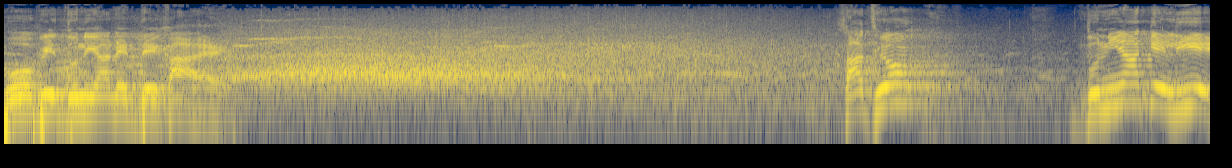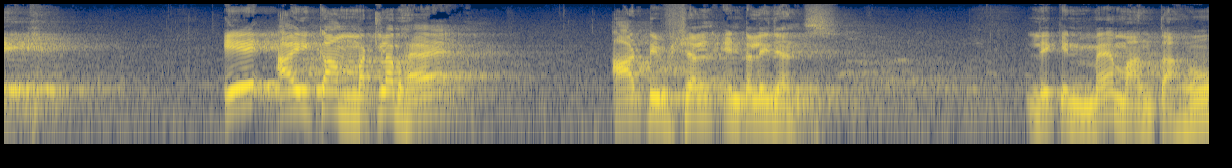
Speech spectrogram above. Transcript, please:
वो भी दुनिया ने देखा है। साथियों, दुनिया के लिए एआई का मतलब है आर्टिफिशियल इंटेलिजेंस लेकिन मैं मानता हूं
